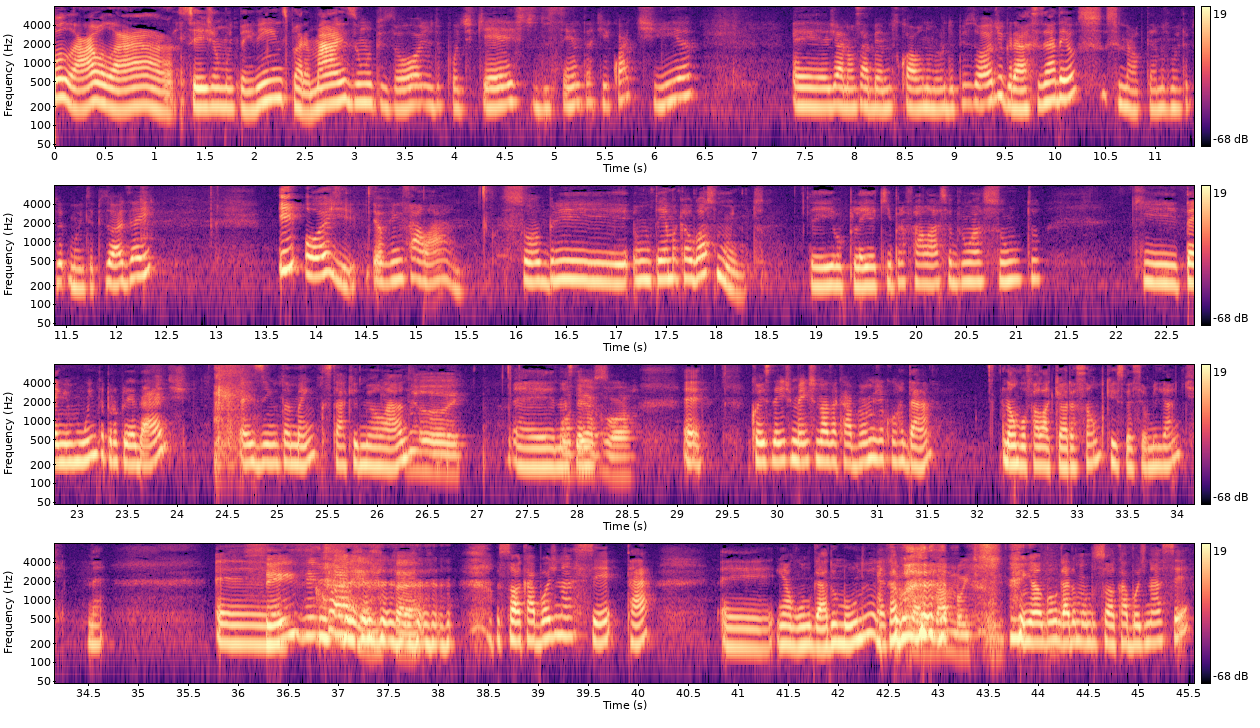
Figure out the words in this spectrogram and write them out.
Olá, olá! Sejam muito bem-vindos para mais um episódio do podcast do Senta Aqui com a Tia. É, já não sabemos qual o número do episódio, graças a Deus, sinal que temos muito, muitos episódios aí. E hoje eu vim falar sobre um tema que eu gosto muito. Dei o play aqui para falar sobre um assunto que tenho muita propriedade. Ezinho também, que está aqui do meu lado. Oi. É, nós temos... agora. É, coincidentemente nós acabamos de acordar. Não vou falar que horas são, porque isso vai ser humilhante, né? É, 6 e 40 o sol acabou de nascer, tá? É, em algum lugar do mundo. Acabou... da noite. em algum lugar do mundo o sol acabou de nascer.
